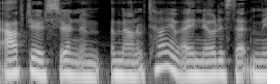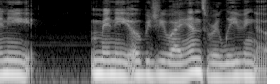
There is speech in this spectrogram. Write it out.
after a certain am- amount of time i noticed that many many OBGYNs were leaving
